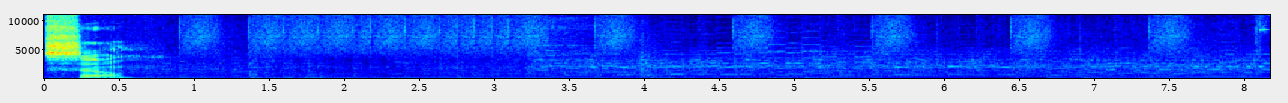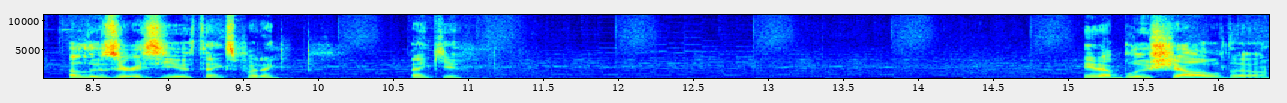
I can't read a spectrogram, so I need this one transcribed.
So. A loser is you. Thanks, Pudding. Thank you. Need a blue shell, though.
